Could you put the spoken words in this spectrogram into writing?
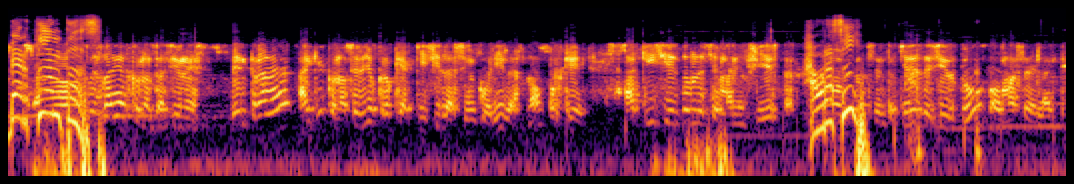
Vertientes. pues varias connotaciones. De entrada, hay que conocer, yo creo que aquí sí las cinco heridas, ¿no? Porque aquí sí es donde se manifiestan. Ahora ¿Cómo sí. ¿Quieres decir tú o más adelante?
